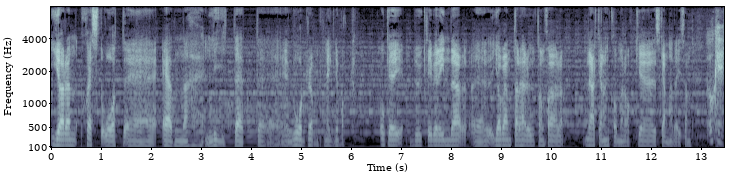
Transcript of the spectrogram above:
gör en gest åt eh, en litet eh, vårdrum längre bort. Okej, du kliver in där. Eh, jag väntar här utanför. Läkaren kommer och eh, skannar dig sen. Okej.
